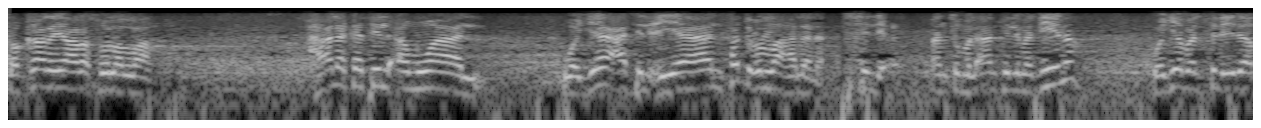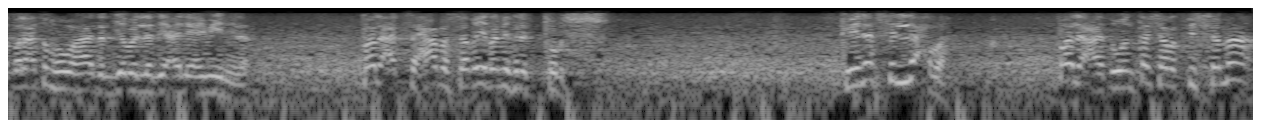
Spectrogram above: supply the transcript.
فقال يا رسول الله هلكت الأموال وجاعت العيال فادعوا الله لنا. سلع أنتم الآن في المدينة وجبل سلع إذا طلعتم هو هذا الجبل الذي على يميننا. طلعت سحابة صغيرة مثل الترس. في نفس اللحظة طلعت وانتشرت في السماء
